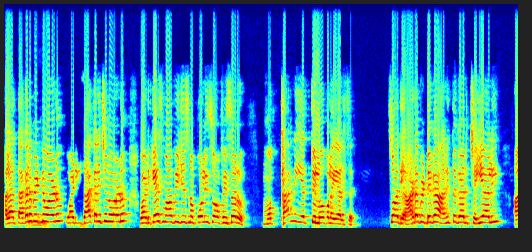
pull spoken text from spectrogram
అలా తగలబెట్టిన వాడు వాడికి సహకరించిన వాడు వాడి కేసు మాఫీ చేసిన పోలీస్ ఆఫీసర్ మొత్తాన్ని ఎత్తి లోపలయ్యాలి సార్. సో అది ఆడబిడ్డగా అనిత గారు చెయ్యాలి. ఆ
